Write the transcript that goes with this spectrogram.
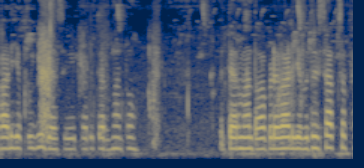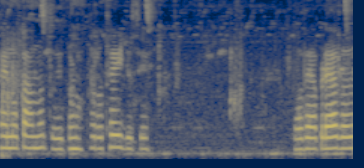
વાડીએ પૂગી જશે અત્યારે અત્યારમાં તો અત્યારમાં તો આપણે વાડીએ બધું સાફ સફાઈનું કામ હતું, એ ઘણું ખરું થઈ ગયું છે. તો હવે આપણે આગળ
